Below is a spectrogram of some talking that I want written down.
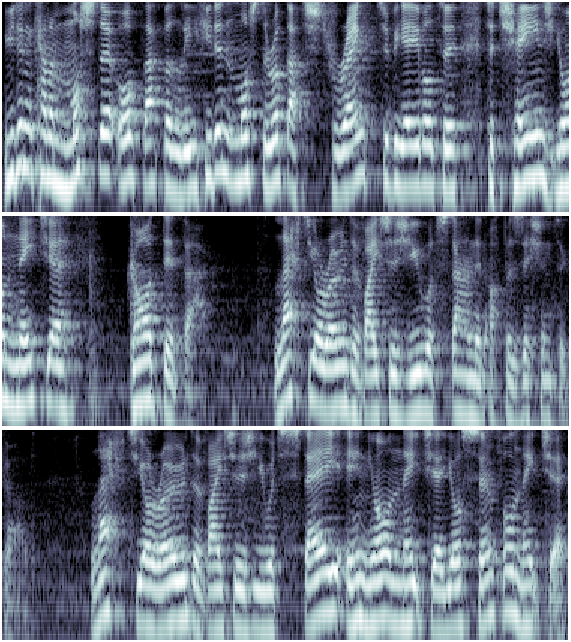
You didn't kind of muster up that belief. You didn't muster up that strength to be able to, to change your nature. God did that. Left to your own devices, you would stand in opposition to God. Left to your own devices, you would stay in your nature, your sinful nature,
